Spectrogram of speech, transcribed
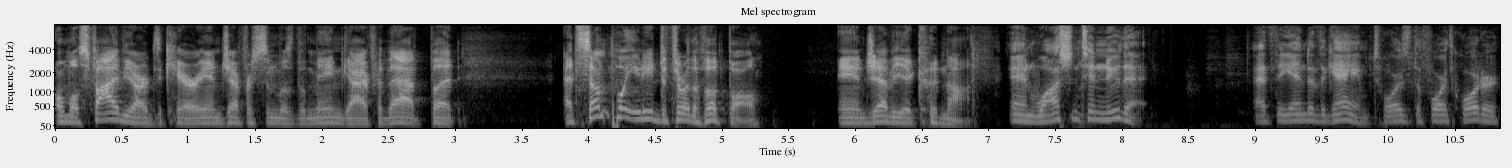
almost five yards a carry, and Jefferson was the main guy for that. But at some point, you need to throw the football, and Gebbia could not. and Washington knew that at the end of the game, towards the fourth quarter.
